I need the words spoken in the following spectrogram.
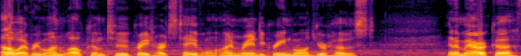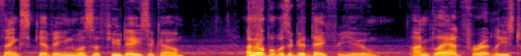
Hello, everyone. Welcome to Great Hearts Table. I'm Randy Greenwald, your host. In America, Thanksgiving was a few days ago. I hope it was a good day for you. I'm glad for at least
